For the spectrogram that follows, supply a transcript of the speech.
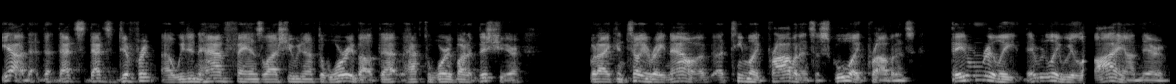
yeah, that, that, that's that's different. Uh, we didn't have fans last year; we didn't have to worry about that. We have to worry about it this year. But I can tell you right now, a, a team like Providence, a school like Providence, they really they really rely on their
